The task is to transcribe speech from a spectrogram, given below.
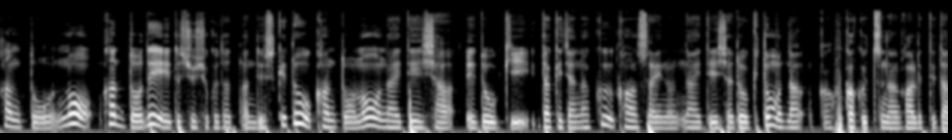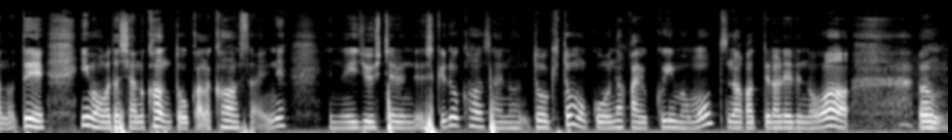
関東の、関東で、えっと、就職だったんですけど、関東の内定者、え同期だけじゃなく、関西の内定者同期ともなんか深くつながれてたので、今私あの関東から関西にね、移住してるんですけど、関西の同期ともこう仲良く今もつながってられるのは、うん、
